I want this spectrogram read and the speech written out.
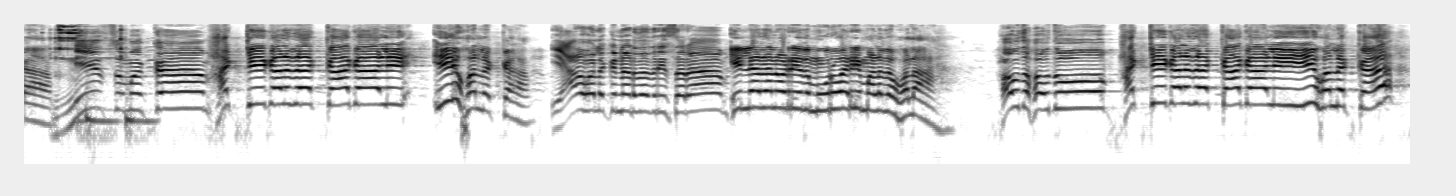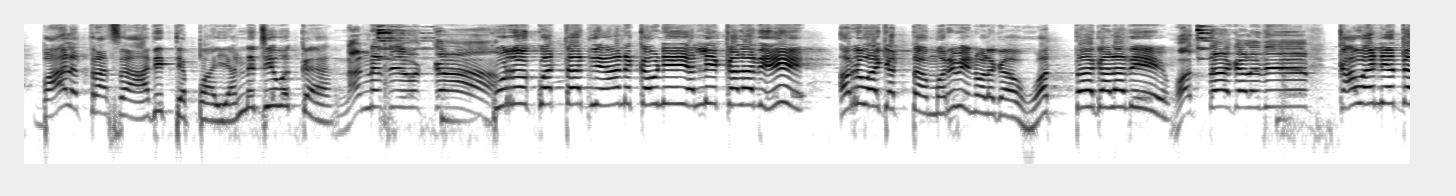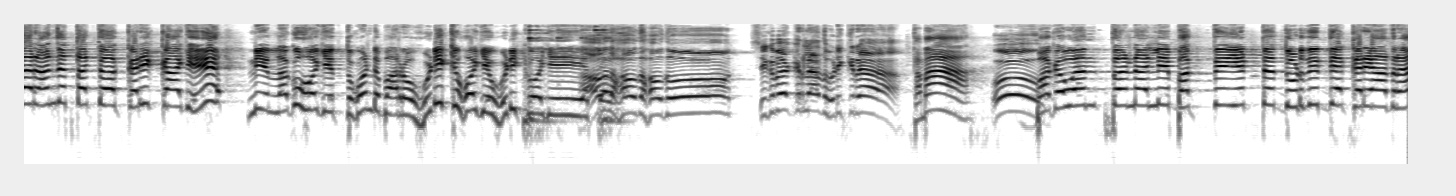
ನೀ ಸುಮ್ಮಕ್ಕ ಹಕ್ಕಿಗಳದ ಕಾಗಾಳಿ ಈ ಹೊಲಕ್ಕ. ಯಾವ ಹೊಲಕ್ಕೆ ನಡೆದದ್ರಿ ಸರ? ಇಲ್ಲದ ನೋಡ್ರಿ ಇದು ಮೂರುವರಿ ಮಳದ ಹೊಲ. ಹೌದು ಹೌದು. ಹಕ್ಕಿಗಳದ ಕಾಗಾಳಿ ಈ ಹೊಲಕ್ಕ. ಬಾಳ ತ್ರಾಸ ಆದಿತ್ಯಪ್ಪ ಎನ್ನ ಜೀವಕ್ಕ? ನನ್ನ ಜೀವಕ್ಕ? ಗುರು ಕೊಟ್ಟ ಜ್ಞಾನ ಕವನಿ ಎಲ್ಲಿ ಕಳದಿ? ಅರುವಗೆಟ್ಟ ಮರುವಿನೊಳಗ ಹೊತ್ತಗಳದಿ ಹೊತ್ತಗಳದಿ ಕವನಿದ್ದ ರಂಜ ತತ್ತೋ ಕರಿಕ್ಕಾಗಿ ಲಘು ಹೋಗಿ ತಗೊಂಡು ಬಾರೋ ಹುಡುಕಿ ಹೋಗಿ ಹುಡುಕಿ ಹೋಗಿ ಹೌದು ಹೌದು ಹೌದು. ಸಿಗ್ಬೇಕ್ರಲ್ಲ ಅದು ಹುಡುಕಿರ. ತಮ್ಮ ಓ. ಭಗವಂತನಲ್ಲಿ ಭಕ್ತಿ ಇಟ್ಟು ದುಡ್ದಿದ್ದೆ ಕರೆ ಆದ್ರ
